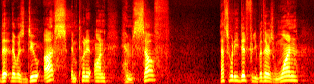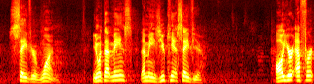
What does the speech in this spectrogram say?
that, that was due us and put it on himself. That's what he did for you. But there's one Savior, one. You know what that means? That means you can't save you. All your effort,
